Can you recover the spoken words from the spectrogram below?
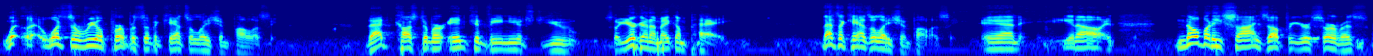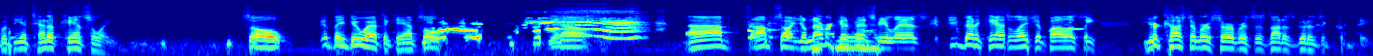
What, what's the real purpose of a cancellation policy? That customer inconvenienced you, so you're going to make them pay. That's a cancellation policy. And, you know, nobody signs up for your service with the intent of canceling. So if they do have to cancel, you know, I'm, I'm sorry, you'll never convince me, Liz. If you've got a cancellation policy, your customer service is not as good as it could be.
